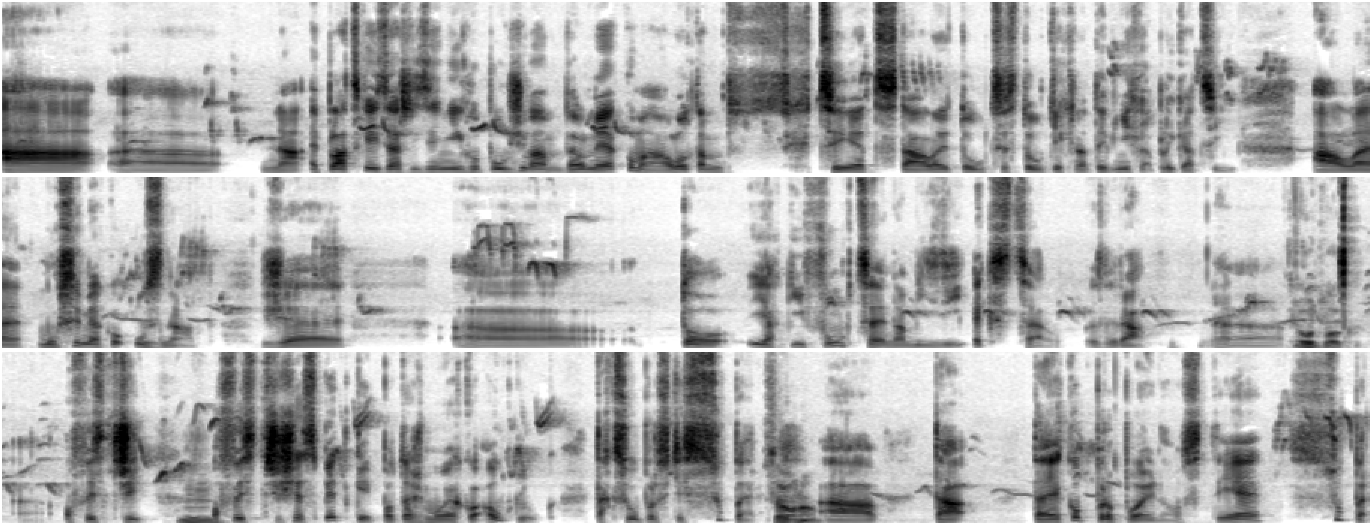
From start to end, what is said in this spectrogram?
A uh, na Appleckých zařízeních ho používám velmi jako málo, tam chci jet stále tou cestou těch nativních aplikací. Ale musím jako uznat, že uh, to, jaký funkce nabízí Excel, teda uh, Outlook. Office, 3, mm. Office 365, potažmo jako Outlook, tak jsou prostě super. Jsou no. A ta ta jako propojenost je super.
